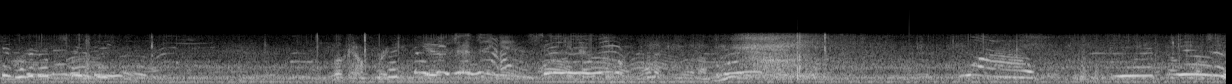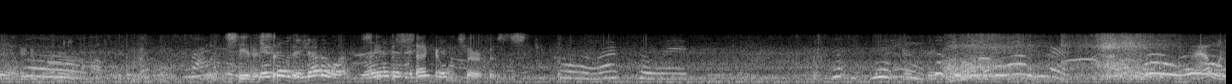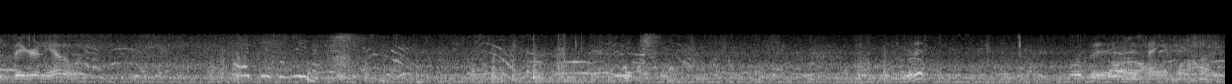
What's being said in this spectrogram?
Just look at those trees. Look how freaking huge that thing is. Wow. You're beautiful. See it, There comes see another one. it, right the second one surfaces. Oh, excellent. Look at this. Look at all here. Oh, That one's bigger than the other one. Oh, I can't believe it. Get it? A little bit. Just hanging down.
